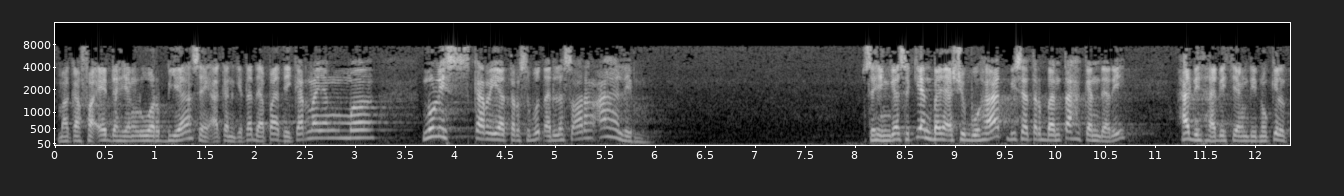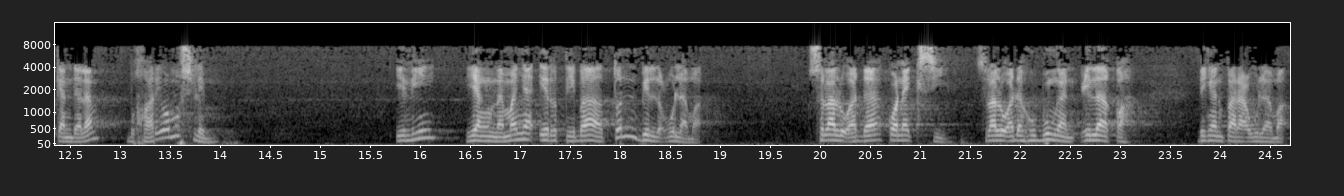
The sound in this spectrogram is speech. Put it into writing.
Maka faedah yang luar biasa yang akan kita dapati. Karena yang menulis karya tersebut adalah seorang alim. Sehingga sekian banyak syubuhat bisa terbantahkan dari hadis-hadis yang dinukilkan dalam Bukhari wa Muslim. Ini yang namanya irtibatun bil ulama. Selalu ada koneksi, selalu ada hubungan ilaqah dengan para ulama.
